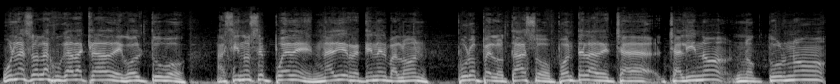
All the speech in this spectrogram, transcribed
Una sola jugada clara de gol tuvo. Así no se puede, nadie retiene el balón. Puro pelotazo. Ponte la de Cha- Chalino Nocturno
